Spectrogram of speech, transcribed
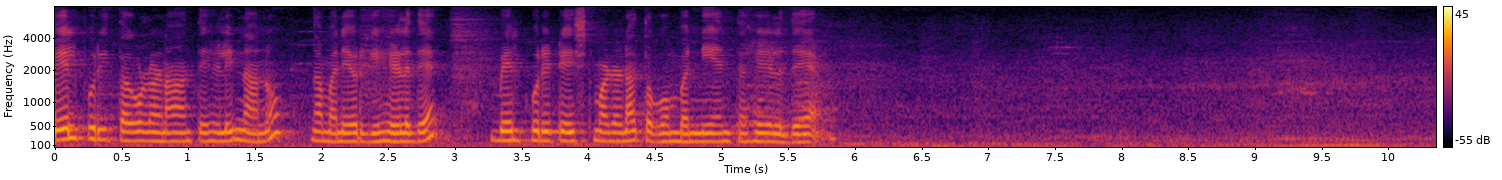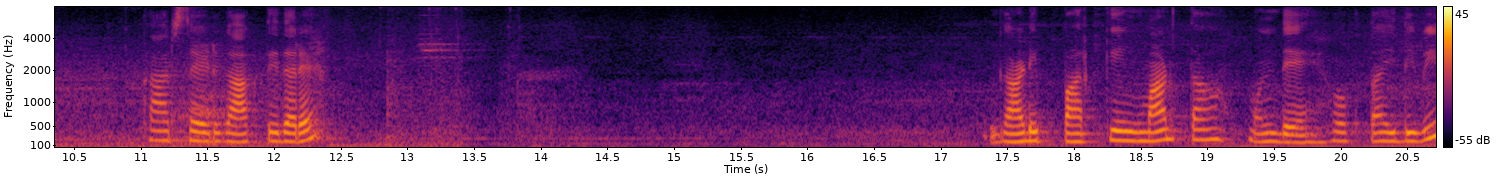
ಬೇಲ್ಪುರಿ ತಗೊಳ್ಳೋಣ ಅಂತ ಹೇಳಿ ನಾನು ನಮ್ಮ ಮನೆಯವ್ರಿಗೆ ಹೇಳಿದೆ. ಬೇಲ್ಪುರಿ ಟೇಸ್ಟ್ ಮಾಡೋಣ, ತೊಗೊಂಬನ್ನಿ ಅಂತ ಹೇಳಿದೆ. ಕಾರ್ ಸೈಡ್ಗೆ ಹಾಕ್ತಿದ್ದಾರೆ. ಗಾಡಿ ಪಾರ್ಕಿಂಗ್ ಮಾಡ್ತಾ ಮುಂದೆ ಹೋಗ್ತಾ ಇದ್ದೀವಿ.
